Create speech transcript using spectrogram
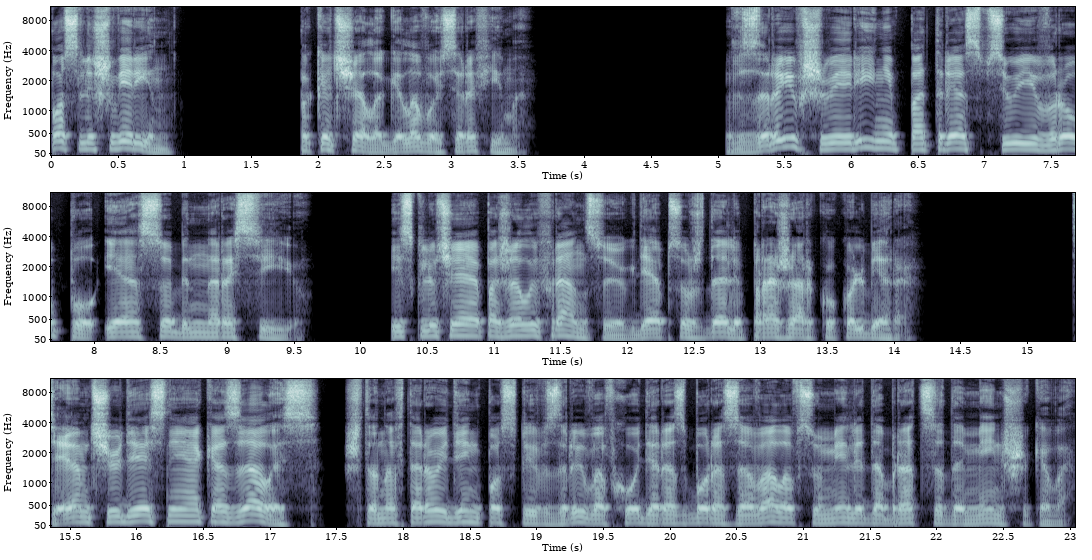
После шверин», — покачала головой Серафима. Взрыв в Шверине потряс всю Европу и особенно Россию, исключая, пожалуй, Францию, где обсуждали прожарку Кольбера. Тем чудеснее оказалось, что на второй день после взрыва в ходе разбора завалов сумели добраться до Меньшикова.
